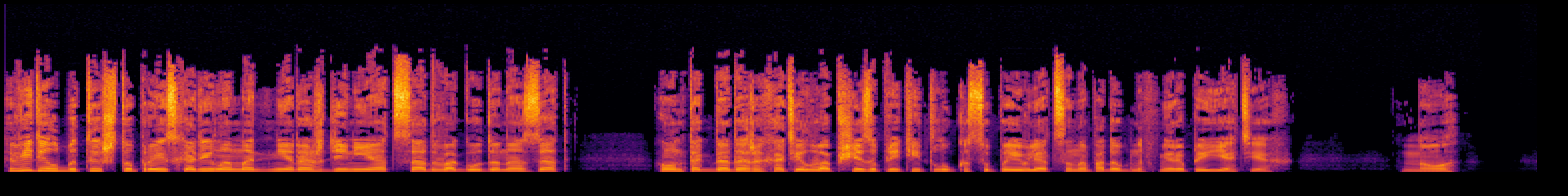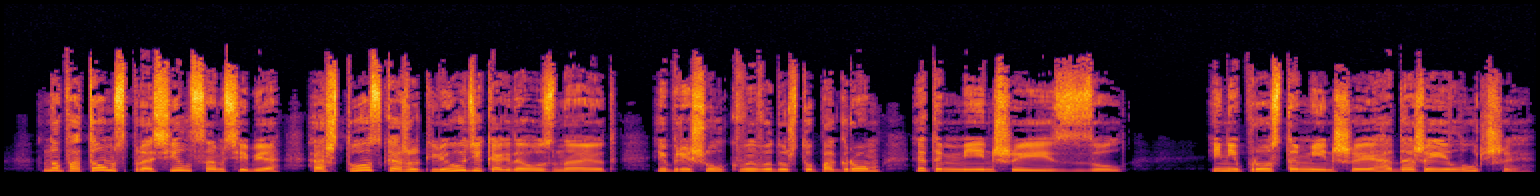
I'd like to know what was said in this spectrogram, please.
«Видел бы ты, что происходило на дне рождения отца два года назад. Он тогда даже хотел вообще запретить Лукасу появляться на подобных мероприятиях». «Но», но потом спросил сам себя, а что скажут люди, когда узнают, и пришел к выводу, что погром — это меньшее из зол. И не просто меньшее, а даже и лучшее,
